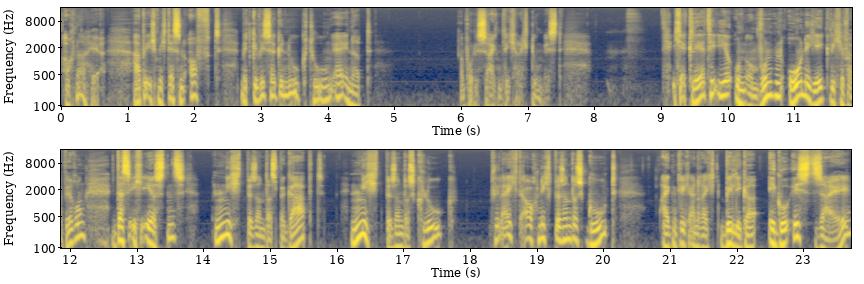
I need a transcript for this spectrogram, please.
auch nachher, habe ich mich dessen oft mit gewisser Genugtuung erinnert, obwohl es eigentlich recht dumm ist. Ich erklärte ihr unumwunden, ohne jegliche Verwirrung, dass ich erstens nicht besonders begabt, nicht besonders klug, vielleicht auch nicht besonders gut, eigentlich ein recht billiger Egoist sei.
